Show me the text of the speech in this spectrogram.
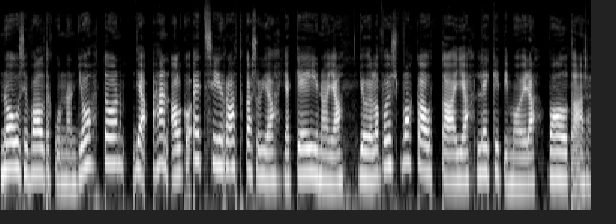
nousi valtakunnan johtoon ja hän alkoi etsiä ratkaisuja ja keinoja, joilla voisi vakauttaa ja legitimoida valtaansa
